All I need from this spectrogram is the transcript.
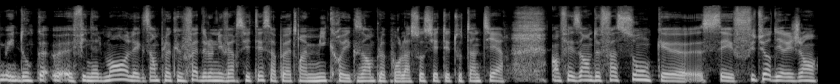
Mais donc, euh, finalement, l'exemple que vous faites de l'université, ça peut être un micro-exemple pour la société tout entière. En faisant de façon que ces futurs dirigeants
